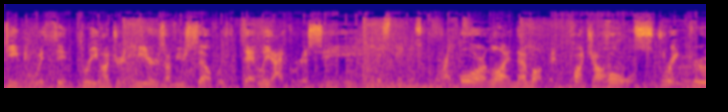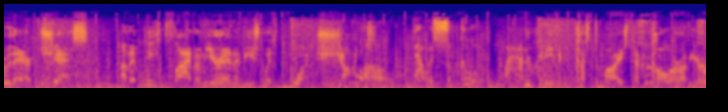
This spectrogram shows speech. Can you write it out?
demon within 300 meters of yourself with deadly accuracy. This thing is great. Or line them up and punch a hole straight through their chest of at least five of your enemies with one shot. Whoa, that was so cool. Wow. You can even customize the color of your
